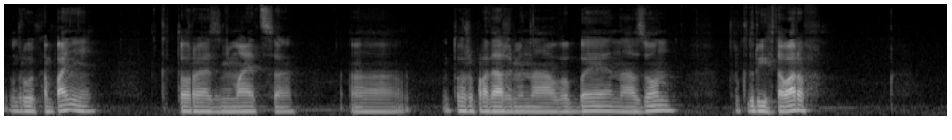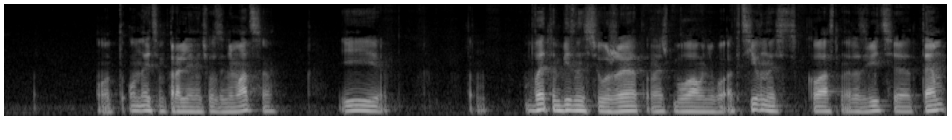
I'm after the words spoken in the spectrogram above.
в другой компании, которая занимается э, тоже продажами на ВБ, на Озон, только других товаров. Вот он этим параллельно начал заниматься. И там, в этом бизнесе уже, там, знаешь, была у него активность, классное развитие, темп.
